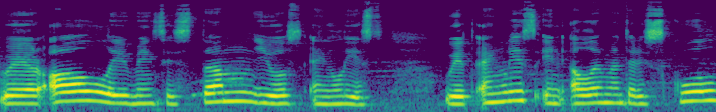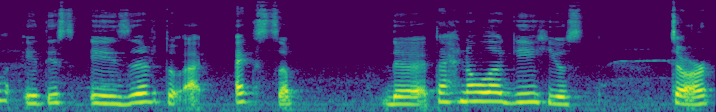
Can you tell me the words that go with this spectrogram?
where all living systems use English. With English in elementary school, it is easier to accept the technology used. Third,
